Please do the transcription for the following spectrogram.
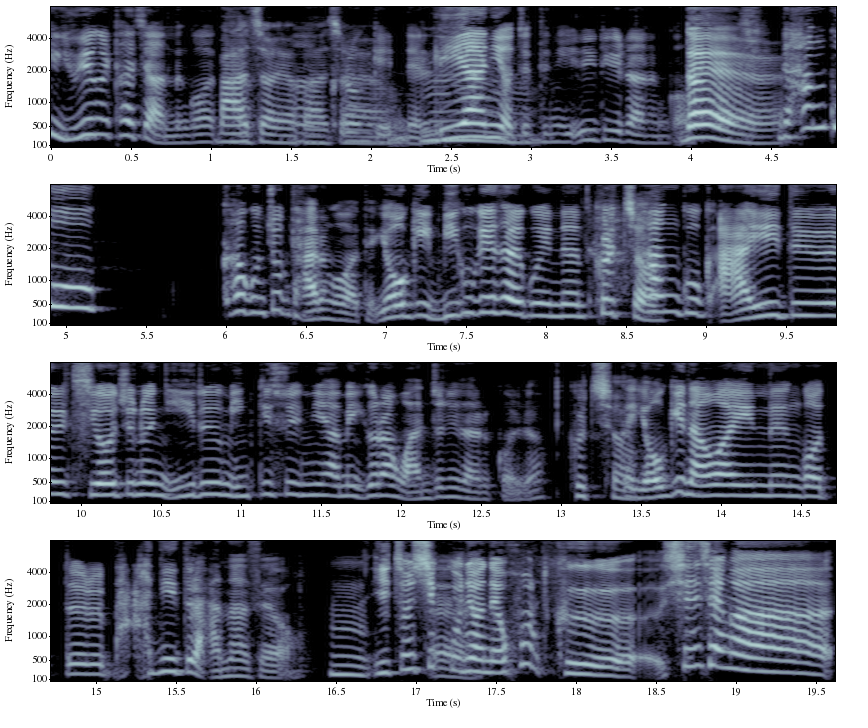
유행을 타지 않는 것 같아요. 맞아요, 어, 맞아요. 그런 게 있네. 음. 리안이 어쨌든 1위라는 거. 네. 근데 한국 하고는 좀 다른 것 같아요. 여기 미국에 살고 있는 그렇죠. 한국 아이들 지어주는 이름 인기 순위 하면 이거랑 완전히 다를걸요. 그렇죠. 그러니까 여기 나와 있는 것들 많이들 안 하세요. 음, 2019년에 혼, 그 신생아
